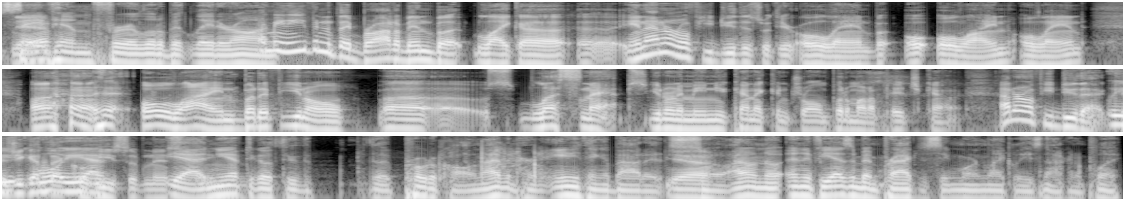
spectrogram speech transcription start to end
Save Yeah. him for a little bit later on. I mean, even if they brought him in, but like, uh, uh and I don't know if you do this with your O land, but O line, O land, uh, O line. But if you know uh, less snaps, you know what I mean. You kind of control and put them on a pitch count. I don't know if you do that because you got Well, that you have- cohesiveness. yeah, and you have to go through the the protocol, and I haven't heard anything about it. Yeah. So I don't know. And if he hasn't been practicing, more than likely he's not going to play.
